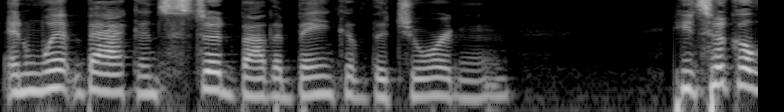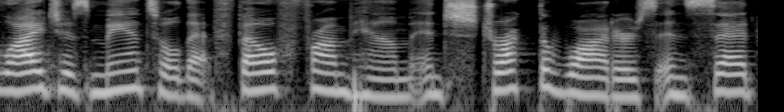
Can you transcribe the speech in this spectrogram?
and went back and stood by the bank of the Jordan. He took Elijah's mantle that fell from him and struck the waters and said,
